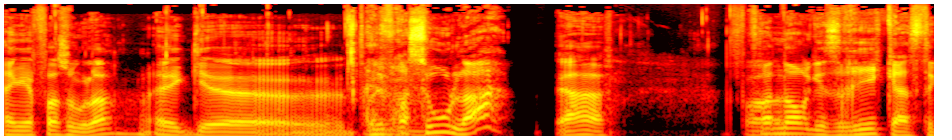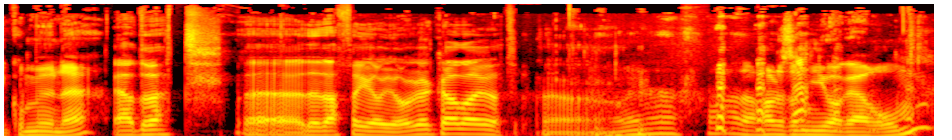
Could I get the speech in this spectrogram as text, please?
Jeg er fra Sola. Jeg eh, Er du fra Sola? Ja, Fra Norges rikeste kommune? ja, du vet. Eh, Det er derfor jeg gjør yoga hver dag. vet du. Ja. Å, ja, fader. Har du sånn yogarom?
